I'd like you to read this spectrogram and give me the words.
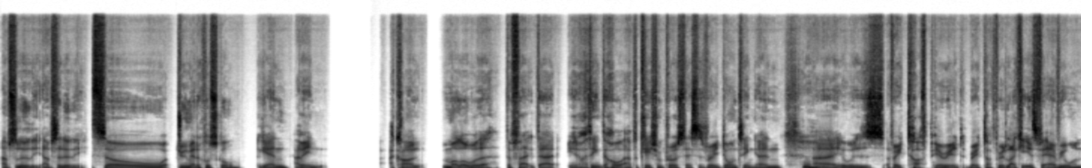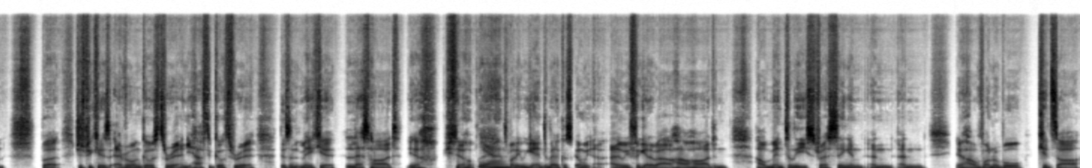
Absolutely. Absolutely. So, during medical school, again, I mean, I can't mull over the, the fact that, you know, I think the whole application process is very daunting and mm-hmm. uh, it was a very tough period, very tough period, like it is for everyone. But just because everyone goes through it and you have to go through it doesn't make it less hard, you know, you know, yeah. it's funny. We get into medical school and we, and we forget about how hard and how mentally stressing and, and, and, you know, how vulnerable kids are.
